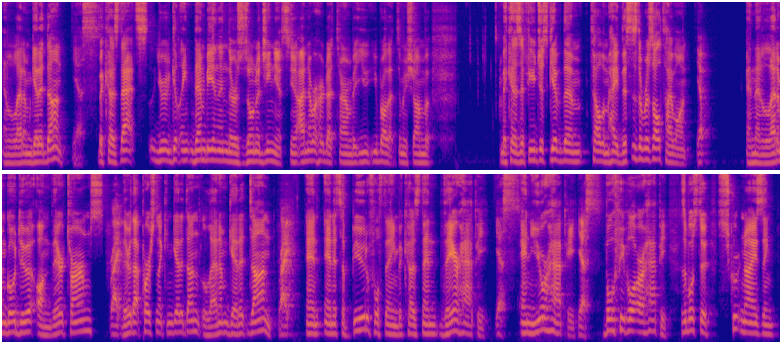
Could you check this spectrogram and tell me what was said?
and let them get it done Yes. because that's you're getting them being in their zone of genius. You know, I never heard that term, but you you brought that to me, Sean. But because if you just give them, tell them, hey, this is the result I want, Yep. and then let them go do it on their terms. Right. They're that person that can get it done. Let them get it done. Right. And and it's a beautiful thing because then they're happy Yes. and you're happy. Yes. Both people are happy as opposed to scrutinizing,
